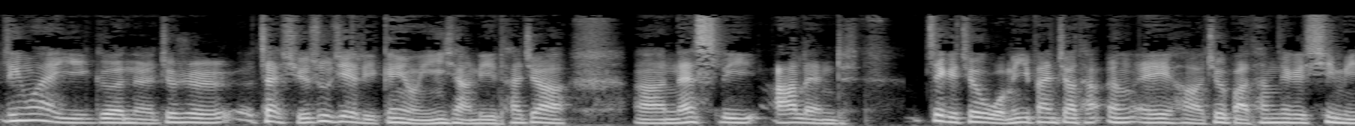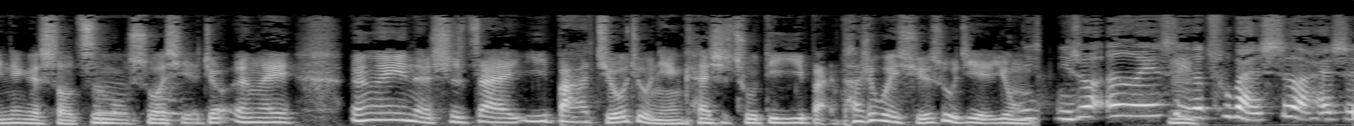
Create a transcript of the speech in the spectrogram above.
另外一个呢，就是在学术界里更有影响力，它叫啊、Nestle Ireland。这个就我们一般叫它 N A 哈，就把他们那个姓名那个首字母缩写，就 N A。N A 呢是在一八九九年开始出第一版，它是为学术界用你你说 N A 是一嗯。个出版社还是？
